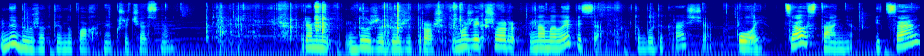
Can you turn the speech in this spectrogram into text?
не дуже активно пахне, якщо чесно. Прям дуже-дуже трошки. Може, якщо намилитися, то буде краще. Ой, це останнє. І це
